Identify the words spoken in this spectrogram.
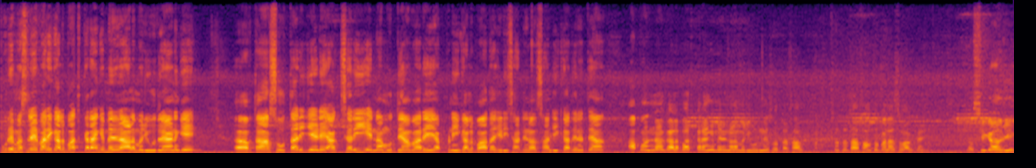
ਪੂਰੇ ਮਸਲੇ ਬਾਰੇ ਗੱਲਬਾਤ ਕਰਾਂਗੇ, ਮੇਰੇ ਨਾਲ ਮੌਜੂਦ ਰਹਿਣਗੇ। ਅਵਤਾਰ ਸੋਤਾ ਜੀ ਜਿਹੜੇ ਅਕਸਰ ਹੀ ਇਹਨਾਂ ਮੁੱਦਿਆਂ ਬਾਰੇ ਆਪਣੀ ਗੱਲਬਾਤ ਆ ਜਿਹੜੀ ਸਾਡੇ ਨਾਲ ਸਾਂਝੀ ਕਰਦੇ ਨੇ। ਤਾਂ ਆਪਾਂ ਉਹਨਾਂ ਨਾਲ ਗੱਲਬਾਤ ਕਰਾਂਗੇ। ਮੇਰੇ ਨਾਲ ਮੌਜੂਦ ਨੇ ਸੋਤਾ ਸਾਹਿਬ। ਸੋਤਾ ਸਾਹਿਬ, ਸਭ ਤੋਂ ਪਹਿਲਾਂ ਸਵਾਗਤ ਹੈ ਜੀ। ਸਤਿ ਸ਼੍ਰੀ ਅਕਾਲ ਜੀ।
